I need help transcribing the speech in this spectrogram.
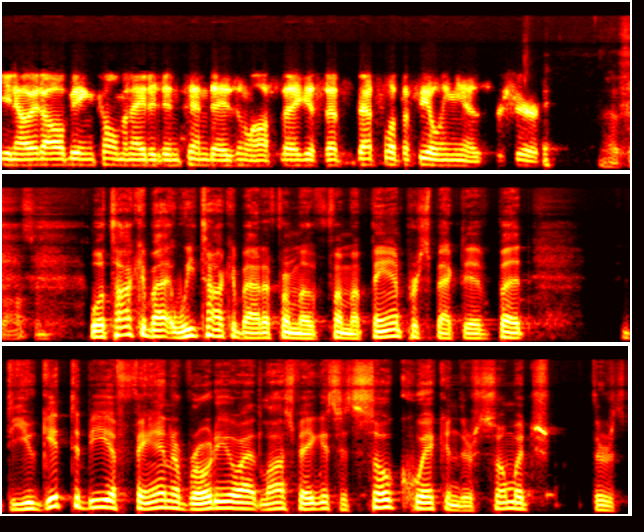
you know, it all being culminated in 10 days in Las Vegas. That's, that's what the feeling is for sure. That's awesome. We'll talk about, we talk about it from a, from a fan perspective, but do you get to be a fan of rodeo at Las Vegas? It's so quick and there's so much, there's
